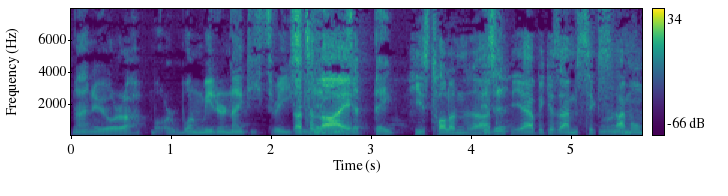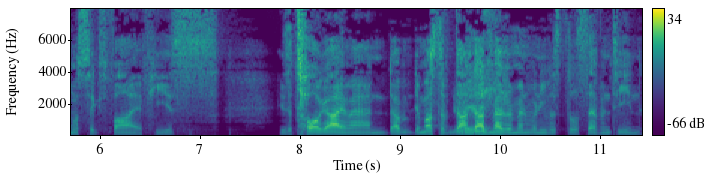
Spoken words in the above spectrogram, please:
Manu, or a, or one meter ninety three. That's so, a yeah, lie. He's a big. He's taller than that. Is it? Yeah, because I'm six. Mm. I'm almost six five. He's He's a tall guy, man. They must have done really? that measurement when he was still 17.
